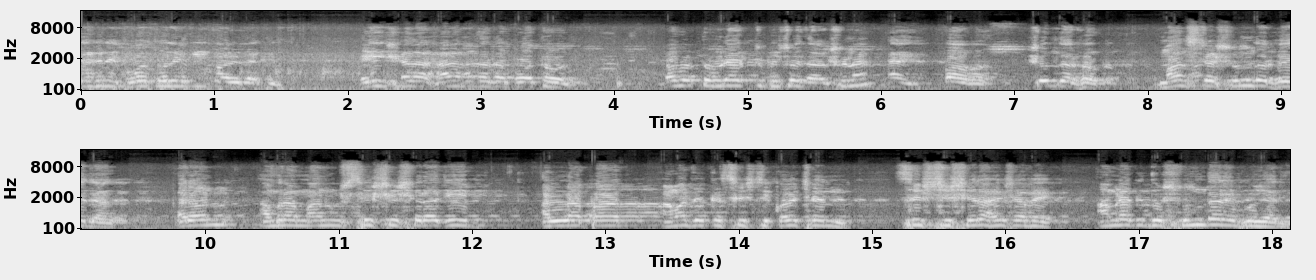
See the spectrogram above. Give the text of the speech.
দেখেন বোতলে কি করে দেখেন? এই সারা হারাম দাদা বোতল। বাবু, তোমরা একটু বিষয় দাও, শোনা? হ্যাঁ বাবা সুন্দর হোক। মাছটা সুন্দর হয়ে যাক। কারণ আমরা মানুষ সৃষ্টি সেরা জীব। আল্লাহ পাক আমাদেরকে সৃষ্টি করেছেন সৃষ্টি সেরা হিসাবে। আমরা কিন্তু সুন্দরে পূজারি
